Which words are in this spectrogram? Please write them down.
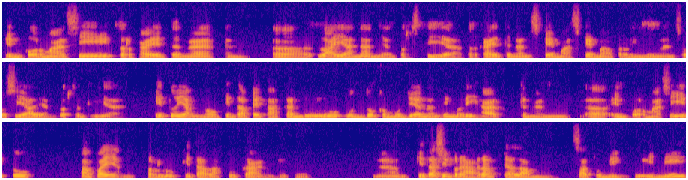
informasi terkait dengan uh, layanan yang tersedia, terkait dengan skema-skema perlindungan sosial yang tersedia. Itu yang mau kita petakan dulu untuk kemudian nanti melihat dengan uh, informasi itu apa yang perlu kita lakukan gitu. Nah, kita sih berharap dalam satu minggu ini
